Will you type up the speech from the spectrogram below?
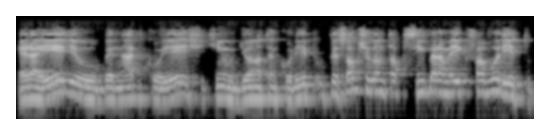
Era ele, o Bernardo Coeche, tinha o Jonathan Corito. O pessoal que chegou no top 5 era meio que favorito.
